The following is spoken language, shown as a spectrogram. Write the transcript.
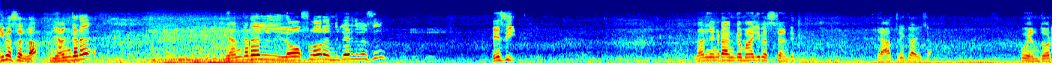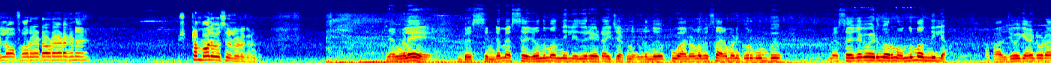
ഈ ബസ്സല്ല ഞങ്ങളുടെ ഞങ്ങളുടെ ലോ ഫ്ലോർ എന്തിട്ടായിരുന്നു ബസ്? A C. ഇതാണ് ഞങ്ങളുടെ അങ്കമാലി ബസ് സ്റ്റാൻഡ്. രാത്രി കാഴ്ച. ഓ എന്തോരം ലോ ഫ്ലോർ കേട്ടോ അവിടെ കിടക്കണേ? ഇഷ്ടം പോലെ ബസ്സുകൾ കിടക്കുന്നുണ്ട് ഞങ്ങളെ ബസ്സിന്റെ മെസ്സേജ് ഒന്നും വന്നില്ല ഇതുവരെയായിട്ട് അയച്ചേട്ടന് ഇവിടുന്ന് പോകാനുള്ള ബസ് അരമണിക്കൂർ മുമ്പ് മെസ്സേജൊക്കെ വരുന്ന പറഞ്ഞു. ഒന്നും വന്നില്ല. അപ്പോൾ അത് ചോദിക്കാനായിട്ട് ഇവിടെ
